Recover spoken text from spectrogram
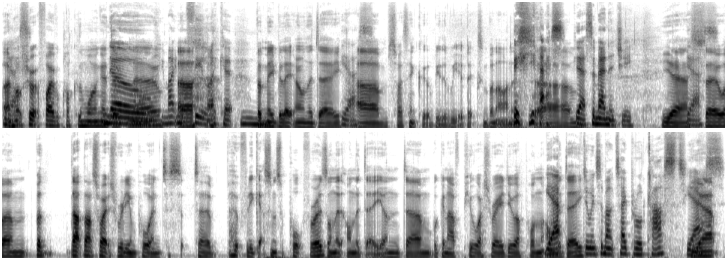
I'm not sure at five o'clock in the morning. I no, don't know. you might not Uh, feel like it. Mm. But maybe later on in the day. Yes. Um, so I think it'll be the Weetabix and bananas. yes, Um, yeah, some energy. Yeah. Yes. So, um, but that that's why it's really important to to hopefully get some support for us on the on the day, and um, we're gonna have Pure West Radio up on yeah, on the day. doing some outside broadcasts. Yes.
